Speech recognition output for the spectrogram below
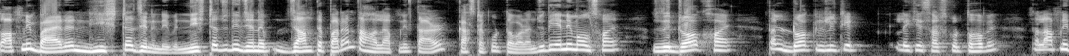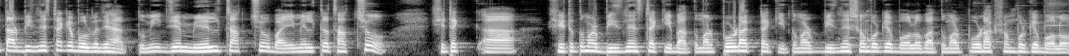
তো আপনি বায়ারের নিশটা জেনে নেবেন। নিশটা যদি জেনে, জানতে পারেন, তাহলে আপনি তার কাজটা করতে পারেন। যদি অ্যানিমালস হয়, যদি ডগ হয়, তাহলে ডগ রিলেটেড লিখে সার্চ করতে হবে। তাহলে আপনি তার বিজনেসটাকে বলবেন যে হ্যাঁ তুমি যে মেল চাচ্ছ বা ইমেলটা চাচ্ছ সেটা সেটা তোমার বিজনেসটা কি বা তোমার প্রোডাক্টটা কি? তোমার বিজনেস সম্পর্কে বলো বা তোমার প্রোডাক্ট সম্পর্কে বলো।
